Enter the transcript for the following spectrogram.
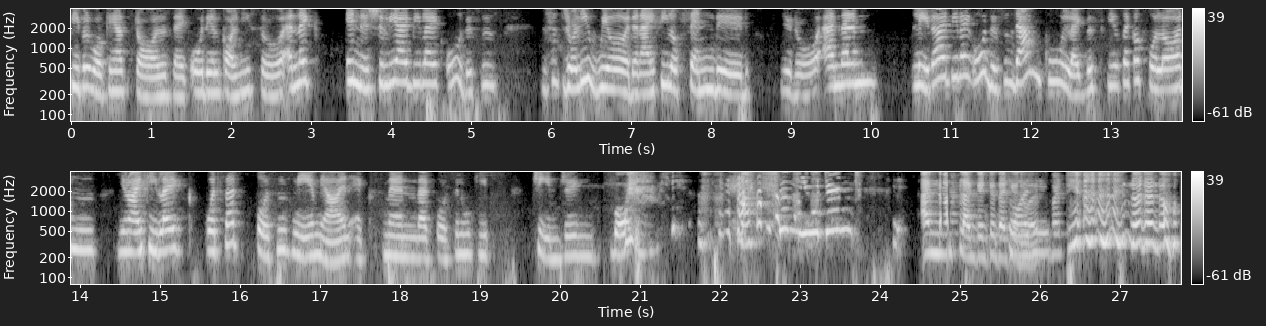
people working at stalls like oh they'll call me sir. And like initially i'd be like oh this is this is really weird and i feel offended you know and then later I'd be like, oh, this is damn cool. Like this feels like a full on, you know, I feel like what's that person's name, yeah, in X-Men, that person who keeps changing body. the mutant I'm not plugged into that Sorry. universe, but no, no, no.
